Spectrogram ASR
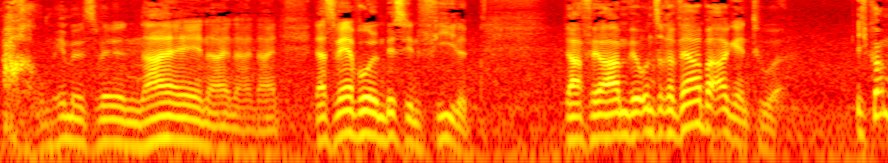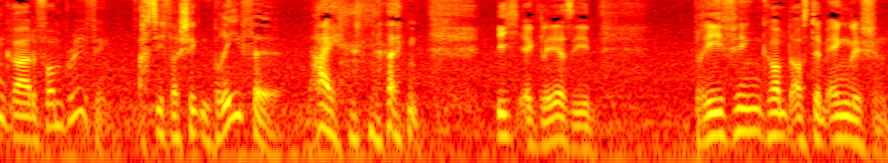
Ach, um Himmels Willen, nein, nein, nein, nein. Das wäre wohl ein bisschen viel. Dafür haben wir unsere Werbeagentur. Ich komme gerade vom Briefing. Ach, Sie verschicken Briefe? Nein, nein. Ich erkläre Sie. Briefing kommt aus dem Englischen.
